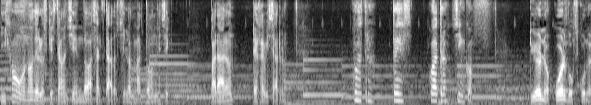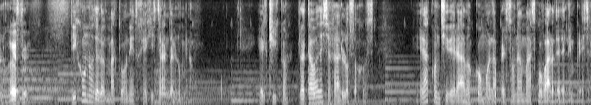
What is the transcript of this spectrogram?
dijo uno de los que estaban siendo asaltados y los matones se pararon de revisarlo. Cuatro, tres, cuatro, cinco. Tiene acuerdos con el jefe, dijo uno de los matones registrando el número. El chico trataba de cerrar los ojos. Era considerado como la persona más cobarde de la empresa,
